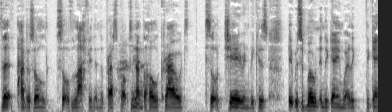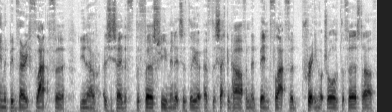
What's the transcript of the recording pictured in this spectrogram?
that had us all sort of laughing in the press box and Yeah. had the whole crowd sort of cheering because it was a moment in the game where the, the game had been very flat for you know as you say the, the first few minutes of the of the second half and had been flat for pretty much all of the first half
